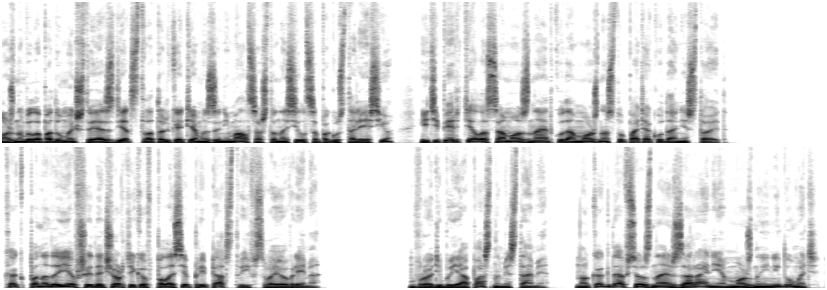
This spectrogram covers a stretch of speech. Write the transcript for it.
Можно было подумать, что я с детства только тем и занимался, что носился по густолесью, и теперь тело само знает, куда можно ступать, а куда не стоит. Как по надоевшей до чертиков полосе препятствий в свое время. Вроде бы и опасно местами, но когда все знаешь заранее, можно и не думать.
